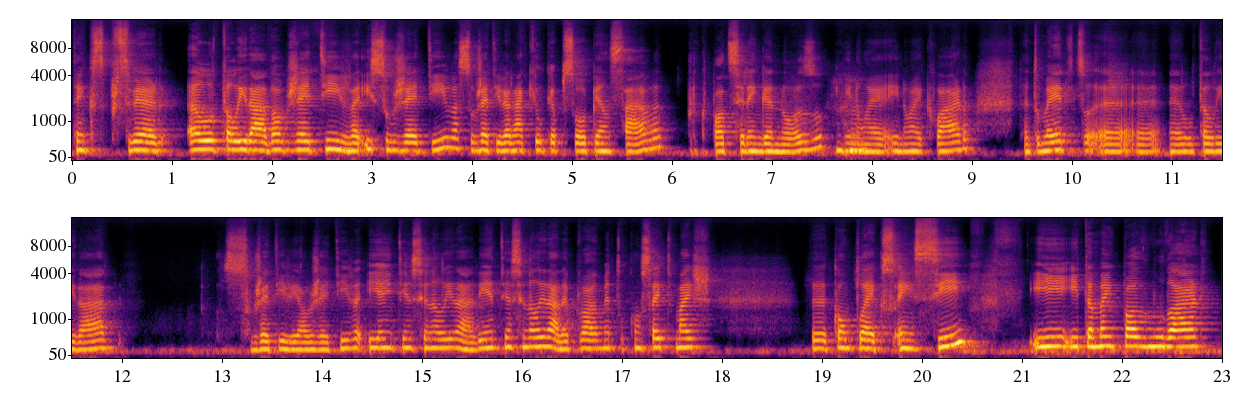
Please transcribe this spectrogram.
tem que se perceber a letalidade objetiva e subjetiva. Subjetiva era aquilo que a pessoa pensava, porque pode ser enganoso uhum. e, não é, e não é claro. Portanto, o método, a, a, a letalidade subjetiva e objetiva e a intencionalidade. E a intencionalidade é provavelmente o conceito mais uh, complexo em si e, e, também pode mudar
